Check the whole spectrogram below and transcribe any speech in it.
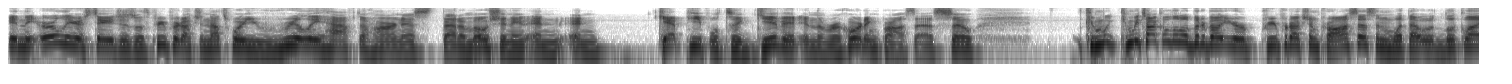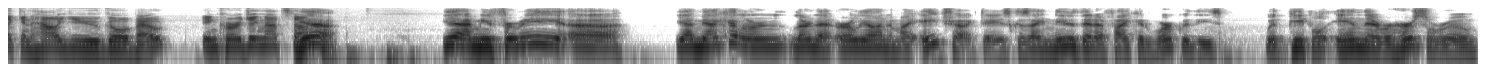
in the earlier stages with pre-production, that's where you really have to harness that emotion and and, and get people to give it in the recording process. So can we can we talk a little bit about your pre-production process and what that would look like and how you go about encouraging that stuff? Yeah, yeah. I mean, for me, uh, yeah. I mean, I kind of learned learned that early on in my eight track days because I knew that if I could work with these with people in their rehearsal room,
